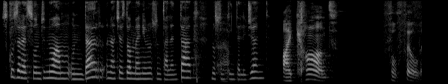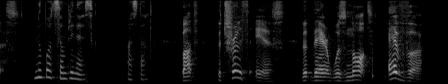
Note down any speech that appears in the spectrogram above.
Scuzele sunt, nu am un dar în acest domeniu, nu sunt talentat, nu sunt inteligent, I can't fulfill this. nu pot să împlinesc asta. But the truth is that there was not ever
